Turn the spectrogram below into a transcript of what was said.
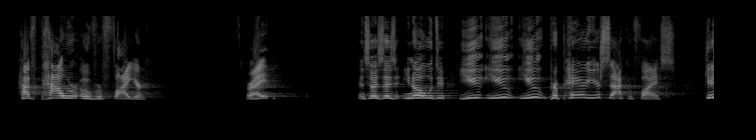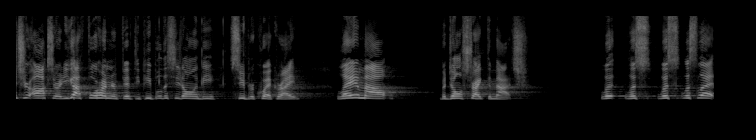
have power over fire. Right? And so he says, you know, we'll do, you, you, you prepare your sacrifice, get your ox ready. You got 450 people. This should only be super quick, right? Lay them out, but don't strike the match. Let, let's, let's, let's let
